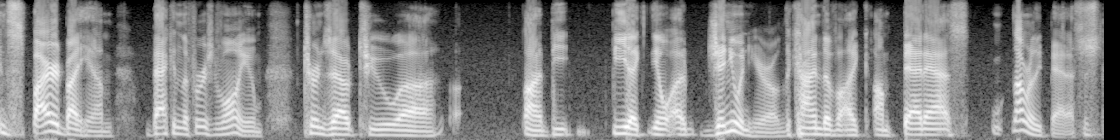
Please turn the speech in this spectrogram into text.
inspired by him back in the first volume turns out to uh, uh, be be like you know a genuine hero, the kind of like um badass, not really badass, just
